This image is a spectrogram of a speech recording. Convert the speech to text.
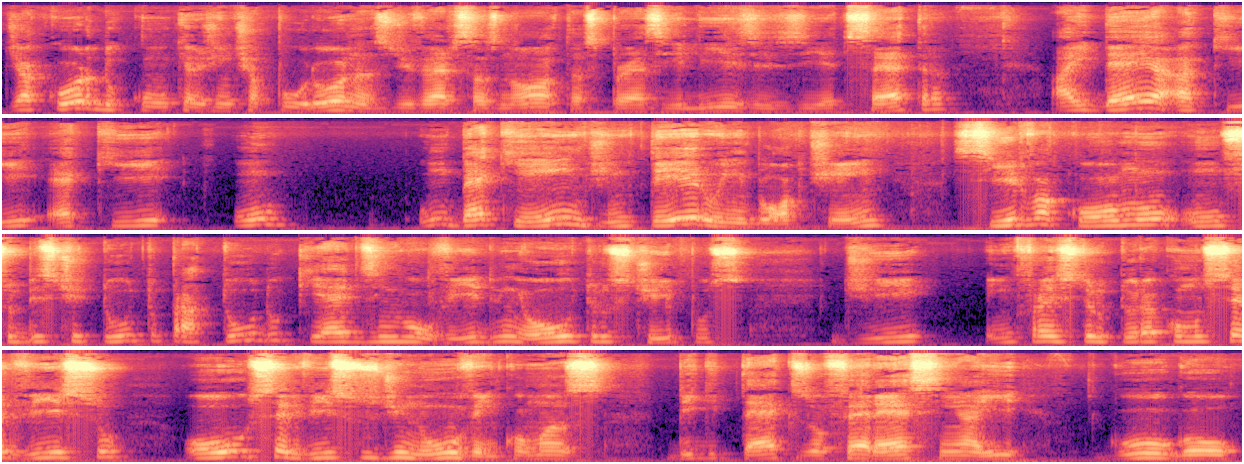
De acordo com o que a gente apurou nas diversas notas, press releases e etc., a ideia aqui é que um, um back-end inteiro em blockchain sirva como um substituto para tudo que é desenvolvido em outros tipos de infraestrutura como serviço ou serviços de nuvem, como as big techs oferecem aí, Google,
